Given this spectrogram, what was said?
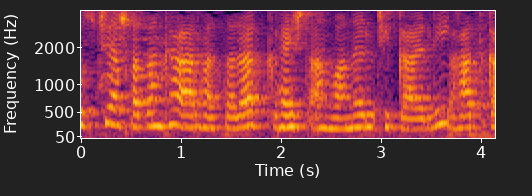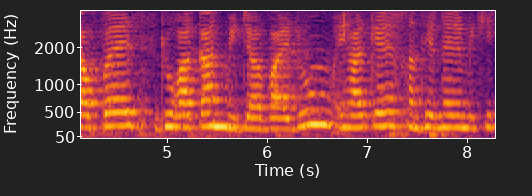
Ուսուցչի աշխատանքը առհասարակ հեշտ անվանել չի կարելի, հատկապես գյուղական միջավայրում իհարկե խնդիրները մի քիչ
